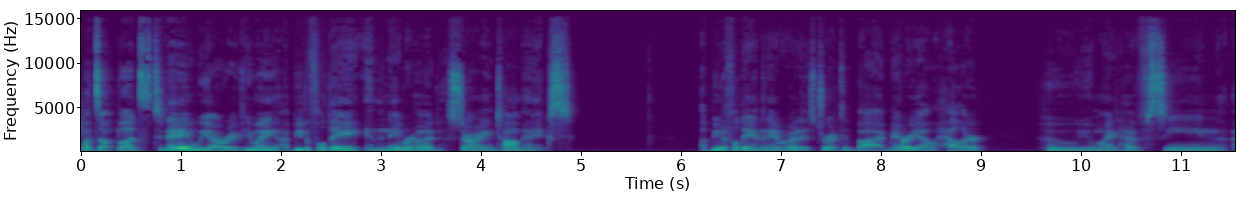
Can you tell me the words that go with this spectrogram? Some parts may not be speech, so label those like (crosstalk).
What's up, buds? Today we are reviewing A Beautiful Day in the Neighborhood starring Tom Hanks. A Beautiful Day in the Neighborhood is directed by Marielle Heller, who you might have seen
